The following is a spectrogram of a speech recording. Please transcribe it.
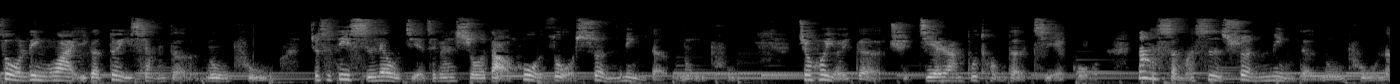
做另外一个对象的奴仆，就是第十六节这边说到，或做顺命的奴仆，就会有一个截然不同的结果。那什么是顺命的奴仆呢？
